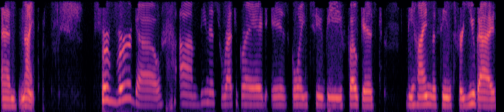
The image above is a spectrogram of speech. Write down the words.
and 9th. For Virgo, um, Venus retrograde is going to be focused behind the scenes for you guys.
